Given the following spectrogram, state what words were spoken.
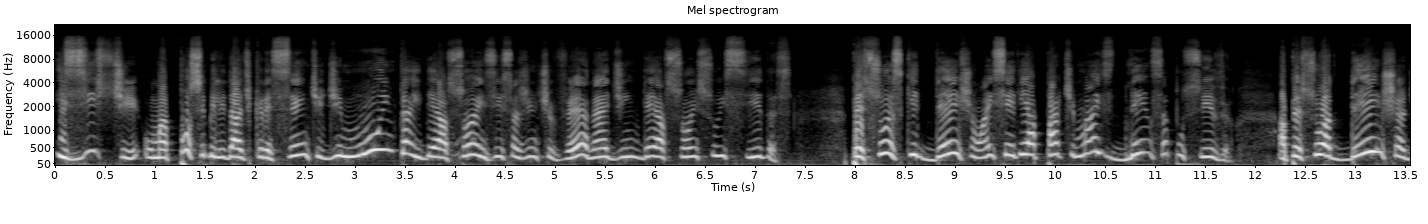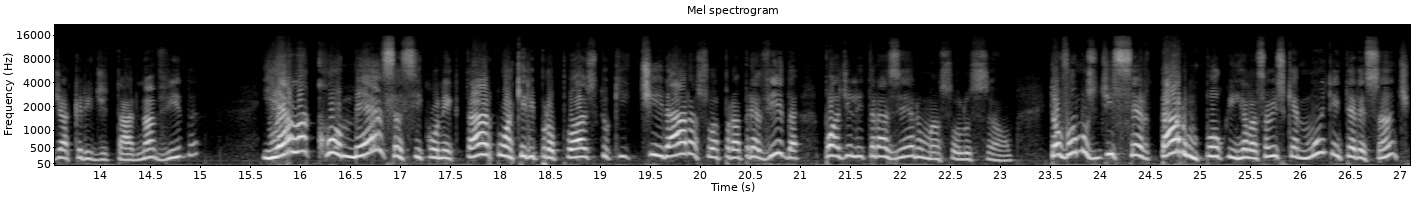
existe uma possibilidade crescente de muitas ideações, isso a gente vê, né, de ideações suicidas. Pessoas que deixam, aí seria a parte mais densa possível. A pessoa deixa de acreditar na vida, e ela começa a se conectar com aquele propósito que tirar a sua própria vida pode lhe trazer uma solução. Então vamos dissertar um pouco em relação a isso, que é muito interessante.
